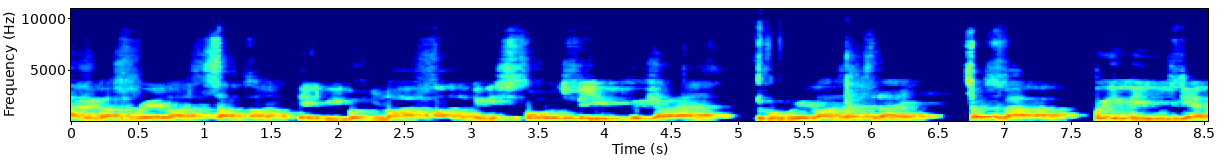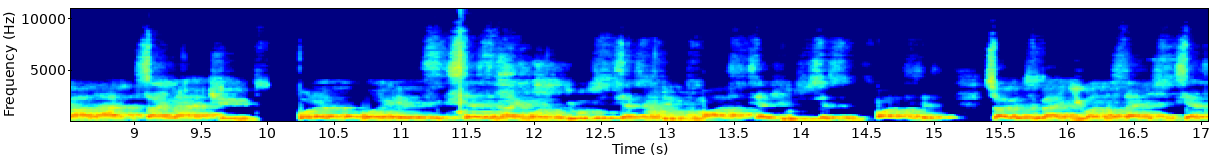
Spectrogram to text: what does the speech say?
how many of us have realised that sometimes the people you've got in your life aren't the biggest supporters for you? Which I have. We've all realised that today. So it's about bringing people together that have the same attitude, want to want to get the success that they want. Your success is due to my success. Your success is my success. So it's about you understanding success,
